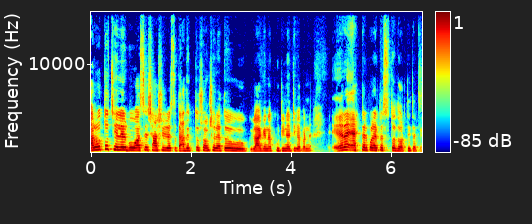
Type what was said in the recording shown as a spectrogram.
আরও তো ছেলের বউ আছে শাশুড়ি আছে তাদের তো সংসারে এত লাগে না খুঁটিনাটি ব্যাপার না। এরা একটার পর একটা সুতো ধরতে থাকে।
